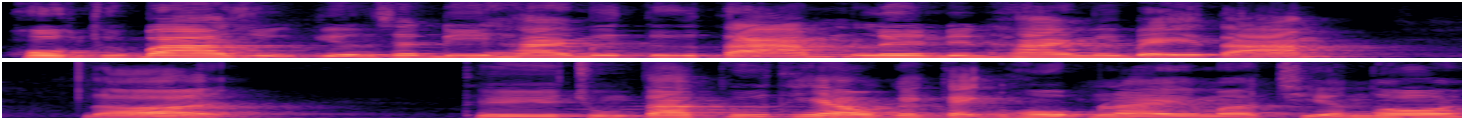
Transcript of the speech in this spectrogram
Hộp thứ ba dự kiến sẽ đi 24 8 lên đến 27 8. Đấy. Thì chúng ta cứ theo cái cạnh hộp này mà chiến thôi.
